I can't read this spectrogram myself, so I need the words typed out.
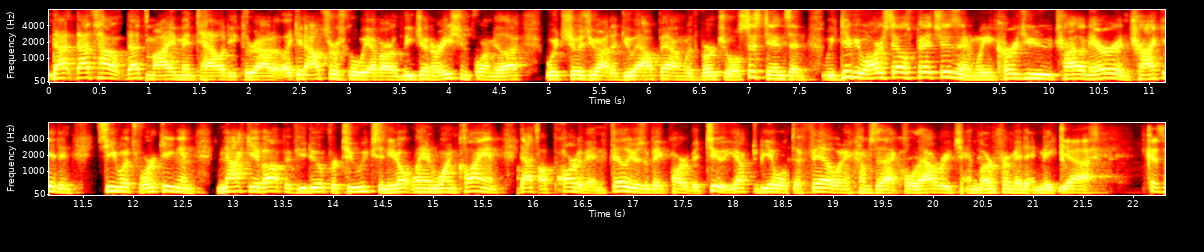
That that's how that's my mentality throughout it. Like at Outsource School, we have our lead generation formula, which shows you how to do outbound with virtual assistants. And we give you our sales pitches and we encourage you to trial and error and track it and see what's working and not give up. If you do it for two weeks and you don't land one client, that's a part of it. And failure is a big part of it too. You have to be able to fail when it comes to that cold outreach and learn from it and make tweaks. Yeah because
